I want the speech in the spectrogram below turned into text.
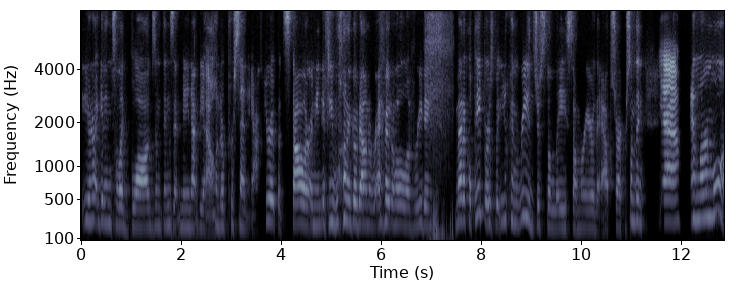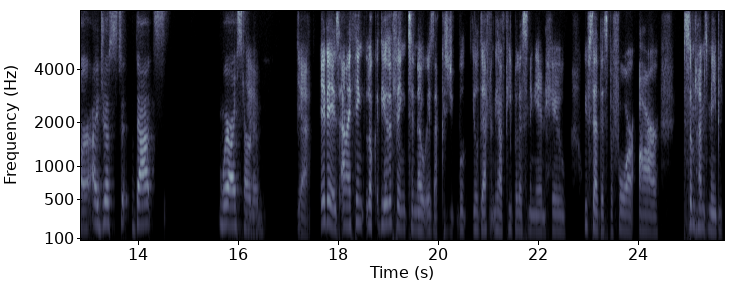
you're not getting to like blogs and things that may not be 100% accurate but scholar i mean if you want to go down a rabbit hole of reading medical papers but you can read just the lay summary or the abstract or something yeah. and learn more. I just that's where i started. Yeah, it is. And I think, look, the other thing to note is that because you will, you'll definitely have people listening in who we've said this before are sometimes maybe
